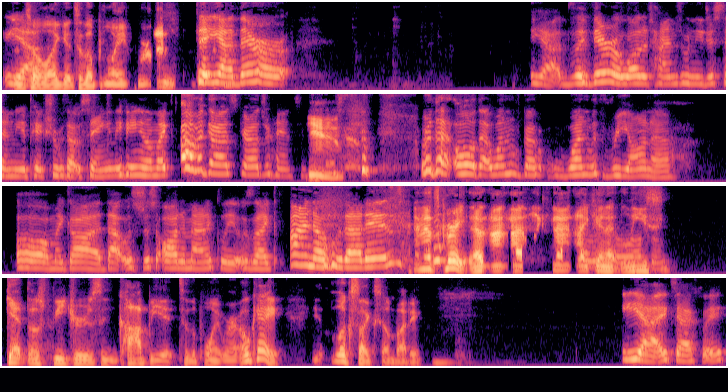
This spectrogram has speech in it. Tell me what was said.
yeah until I get to the point where That yeah, there are. Yeah, like there are a lot of times when you just send me a picture without saying anything, and I'm like, "Oh my God, Scarlett Johansson!" yeah, Or that oh that one one with Rihanna. Oh my God, that was just automatically. It was like, I know who that is. and that's great. I, I, I like that. I can was at so least get those features and copy it to the point where okay, it looks like somebody. Yeah, exactly.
